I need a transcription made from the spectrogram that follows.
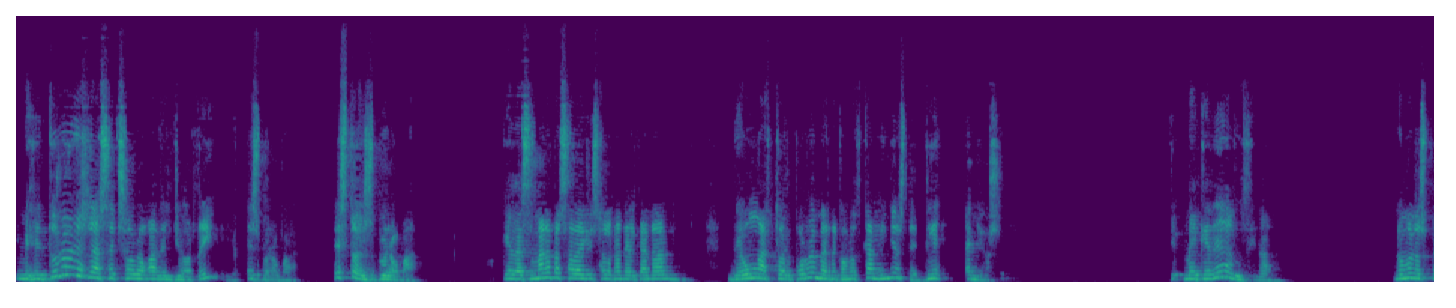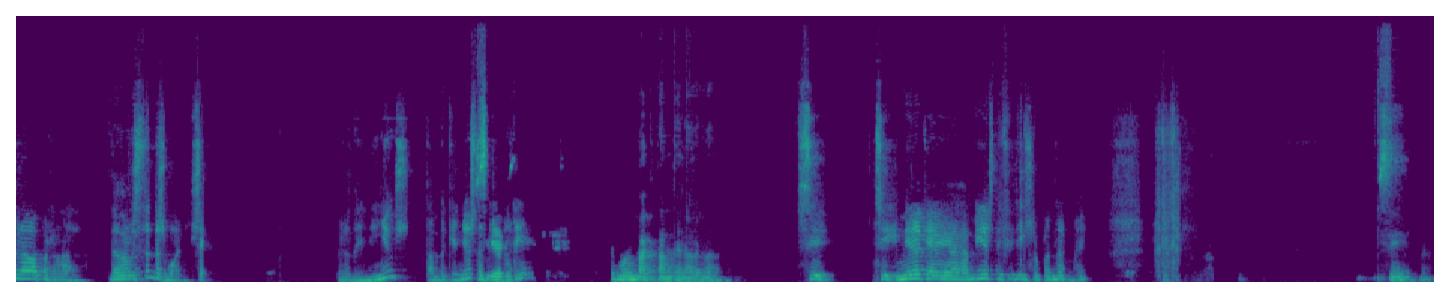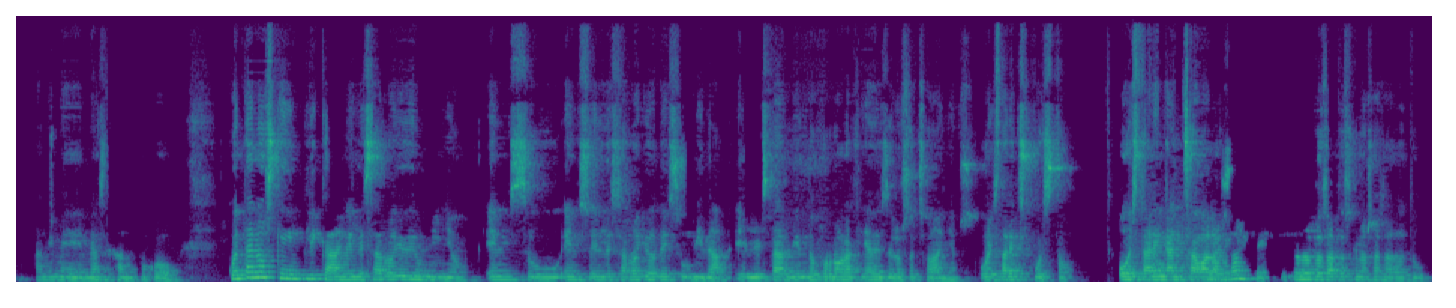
Y me dice, ¿tú no eres la sexóloga del Jordi? es broma. Esto es broma. Que la semana pasada yo salga en el canal de un actor porno y me reconozcan niños de 10 años. Me quedé alucinado. No me lo esperaba para nada. De adolescentes, bueno, sí. Pero de niños tan pequeños, de sí, es muy impactante, la verdad. Sí, sí, mira que a mí es difícil sorprenderme. ¿eh? Sí, a mí me, has dejado un poco. Cuéntanos qué implica en el desarrollo de un niño, en su, en el desarrollo de su vida, el estar viendo pornografía desde los ocho años, o estar expuesto, o estar enganchado a los once. son los dos datos que nos has dado tú.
